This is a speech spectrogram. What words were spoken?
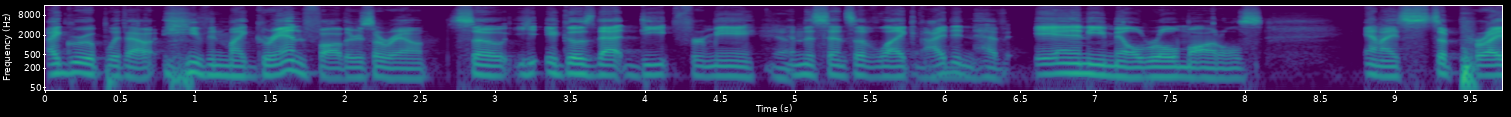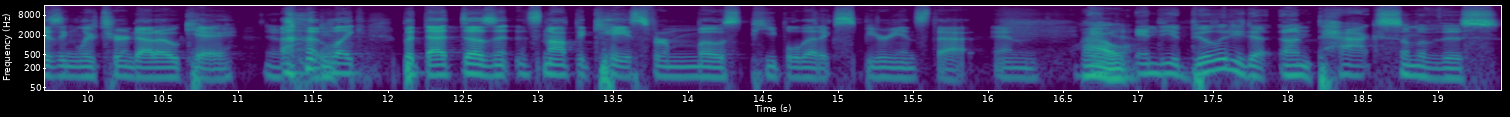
I grew up without even my grandfathers around, so it goes that deep for me Yeah. in the sense of like I didn't have any male role models, and I surprisingly turned out okay. Yeah. like, but that doesn't. It's not the case for most people that experience that, and Wow. And, and the ability to unpack some of this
